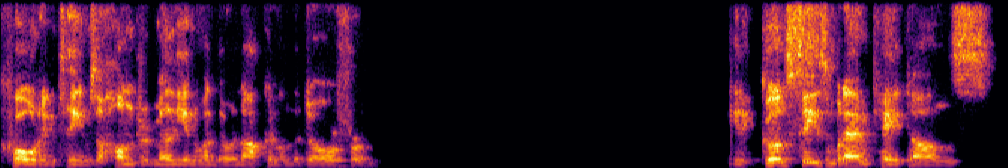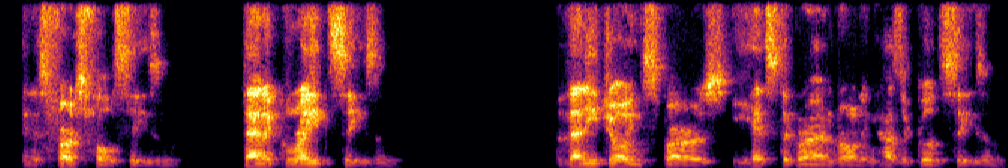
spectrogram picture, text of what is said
quoting teams a hundred million when they were knocking on the door for him. He had a good season with MK Dons in his first full season, then a great season. Then he joins Spurs. He hits the ground running, has a good season.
